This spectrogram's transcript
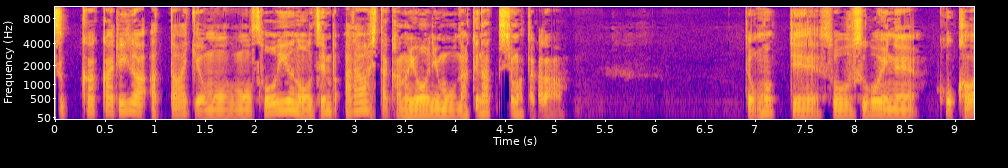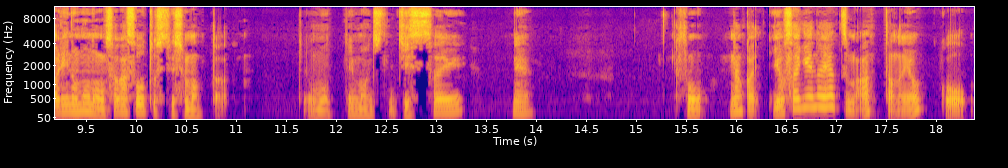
突っかかりがあったわけよ。もう、もうそういうのを全部表したかのようにもうなくなってしまったから。って思って、そう、すごいね、こう、代わりのものを探そうとしてしまった。って思って、まあ、実際、ね、そう、なんか良さげなやつもあったのよ。こう、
